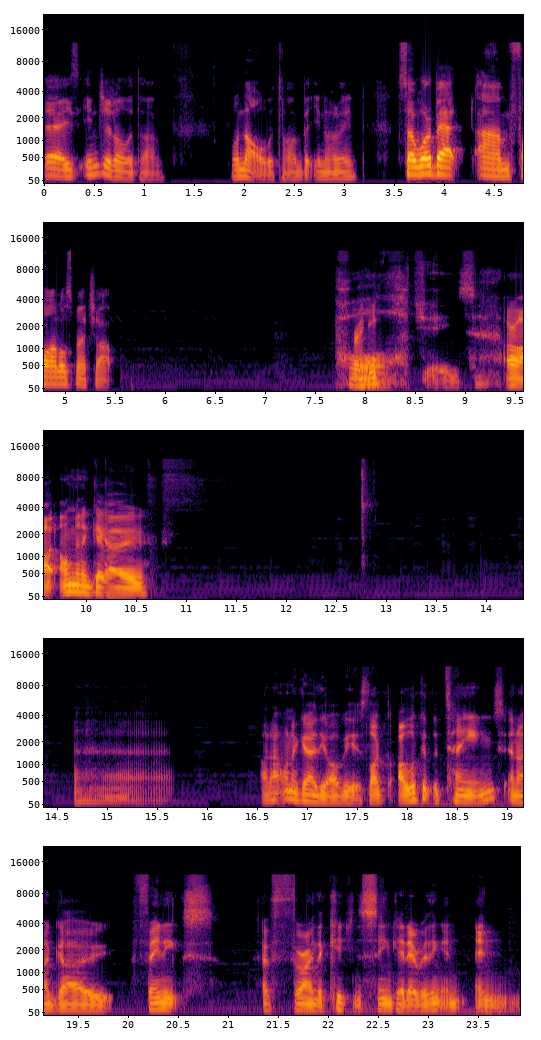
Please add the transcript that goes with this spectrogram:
Yeah, he's injured all the time. Well, not all the time, but you know what I mean. So, what about um finals matchup? Ready? Oh, jeez. All right, I'm going to go. Uh, I don't want to go the obvious. Like I look at the teams and I go, Phoenix have thrown the kitchen sink at everything, and and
